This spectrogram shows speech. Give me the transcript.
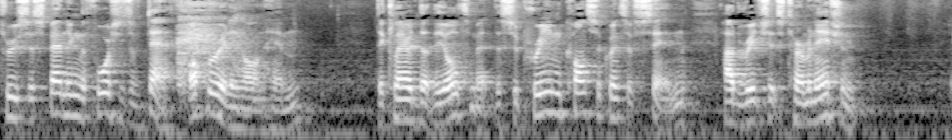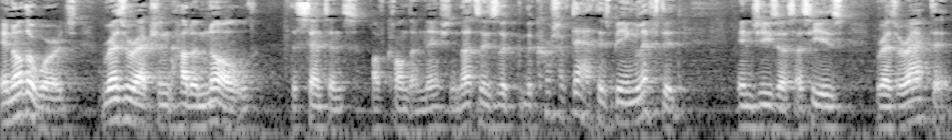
through suspending the forces of death operating on him, declared that the ultimate, the supreme consequence of sin had reached its termination. In other words, resurrection had annulled the sentence of condemnation. That is, the, the curse of death is being lifted in Jesus as he is resurrected.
